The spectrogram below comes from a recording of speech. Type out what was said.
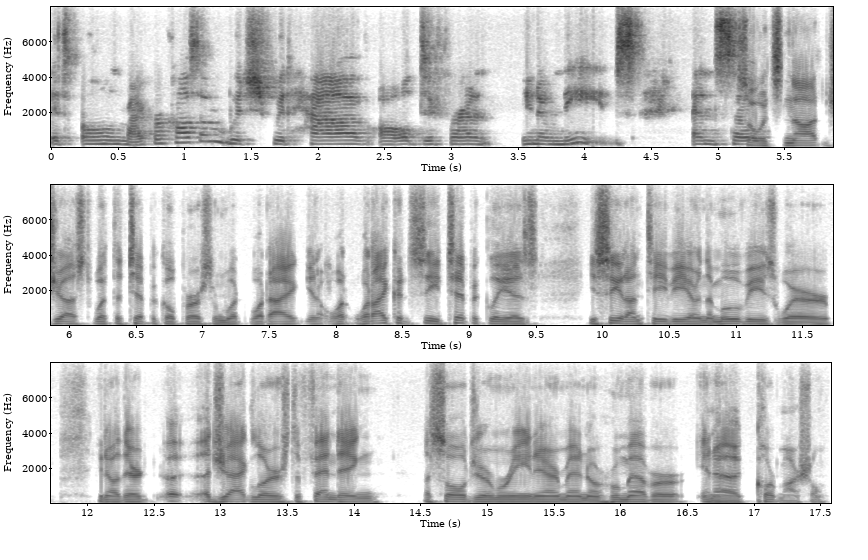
its own microcosm, which would have all different you know needs. And so so it's not just what the typical person what what i you know what, what i could see typically is you see it on tv or in the movies where you know they're uh, a jagler is defending a soldier marine airman or whomever in a court martial.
